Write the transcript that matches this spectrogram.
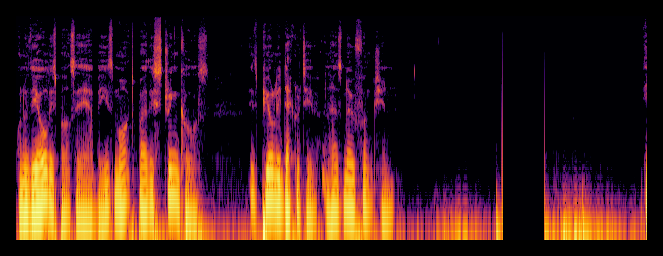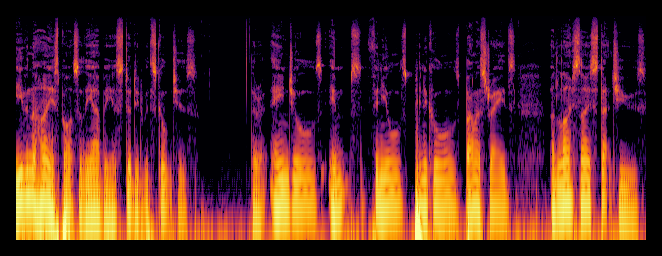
one of the oldest parts of the abbey is marked by the string course. It's purely decorative and has no function. Even the highest parts of the abbey are studded with sculptures. There are angels, imps, finials, pinnacles, balustrades, and life size statues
